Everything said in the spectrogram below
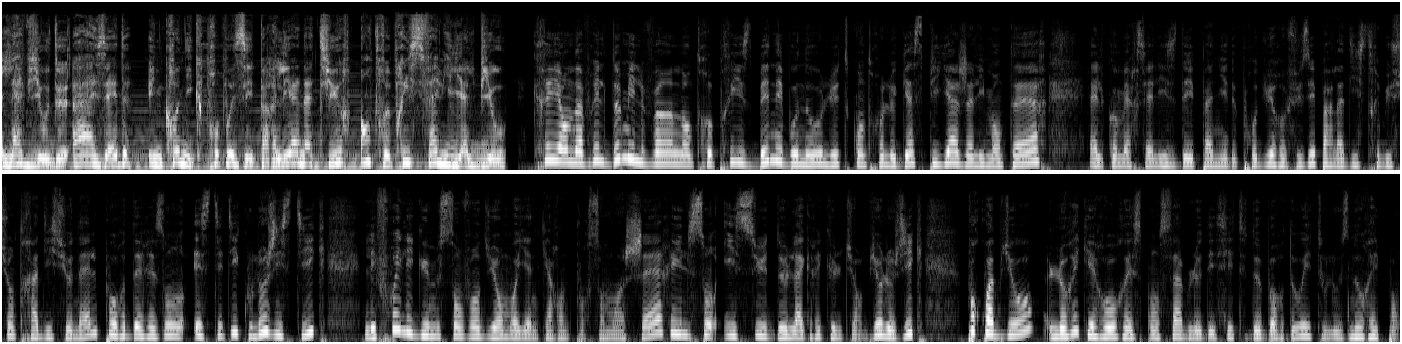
La bio de A à Z, une chronique proposée par Léa Nature, entreprise familiale bio. Créée en avril 2020, l'entreprise Benebono lutte contre le gaspillage alimentaire. Elle commercialise des paniers de produits refusés par la distribution traditionnelle pour des raisons esthétiques ou logistiques. Les fruits et légumes sont vendus en moyenne 40% moins cher et ils sont issus de l'agriculture biologique. Pourquoi bio? Laurie Quérault, responsable des sites de Bordeaux et Toulouse, nous répond.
